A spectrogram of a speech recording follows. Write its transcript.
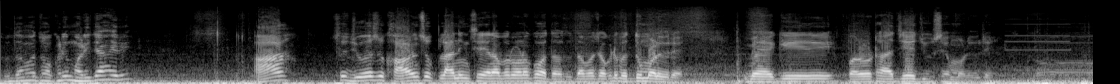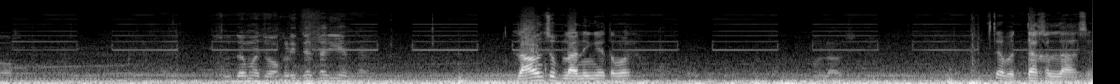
સુધામાં ચોકડી મળી જાય રી હા? શું જુઓ શું ખાવાનું શું પ્લાનિંગ છે? એના પ્રમાણે કહો તો સુદામા ચોકડી બધું મળ્યું રહે. મેગી પરોઠા જે જ્યુસે મળ્યું રહે. સુદામાં ચોકડી જતા રહીએ ને લાવન શું પ્લાનિંગ છે તમારે? ત્યાં બધા ખલ્લા હશે.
